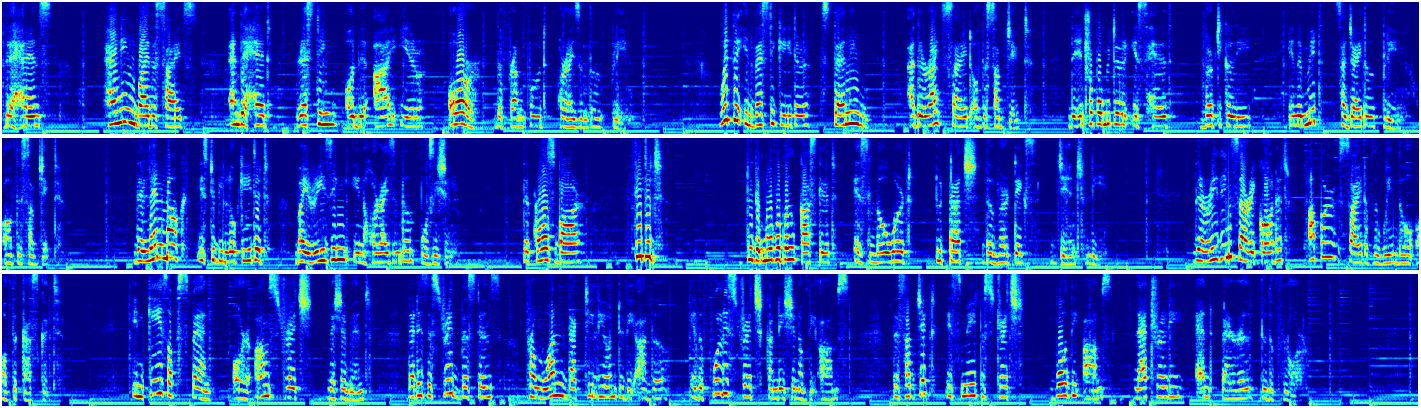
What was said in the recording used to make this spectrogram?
the hands hanging by the sides, and the head resting on the eye ear or the Frankfurt horizontal plane. With the investigator standing at the right side of the subject, the anthropometer is held vertically in the mid-sagittal plane of the subject. The landmark is to be located by raising in horizontal position. The crossbar fitted to the movable casket is lowered to touch the vertex gently. The readings are recorded upper side of the window of the casket. In case of span or arm stretch measurement, that is the straight distance from one dactylion to the other in the fully stretched condition of the arms, the subject is made to stretch both the arms laterally and parallel to the floor.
